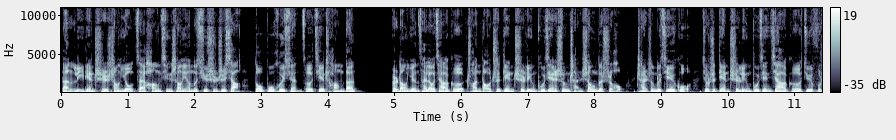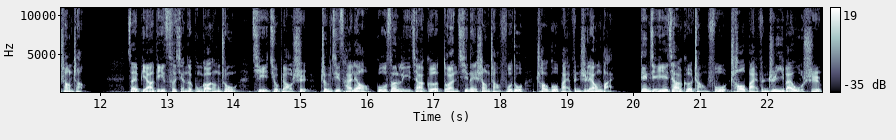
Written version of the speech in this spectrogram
但锂电池上游在行情上扬的趋势之下都不会选择接长单，而当原材料价格传导至电池零部件生产商的时候，产生的结果就是电池零部件价格巨幅上涨。在比亚迪此前的公告当中，其就表示正极材料钴酸锂价格短期内上涨幅度超过百分之两百，电解液价格涨幅超百分之一百五十，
